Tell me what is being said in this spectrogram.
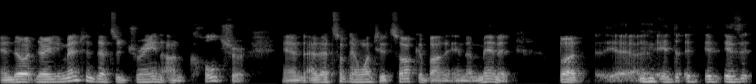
And there, there you mentioned that's a drain on culture. And uh, that's something I want you to talk about in a minute but uh, it, it, it, is it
